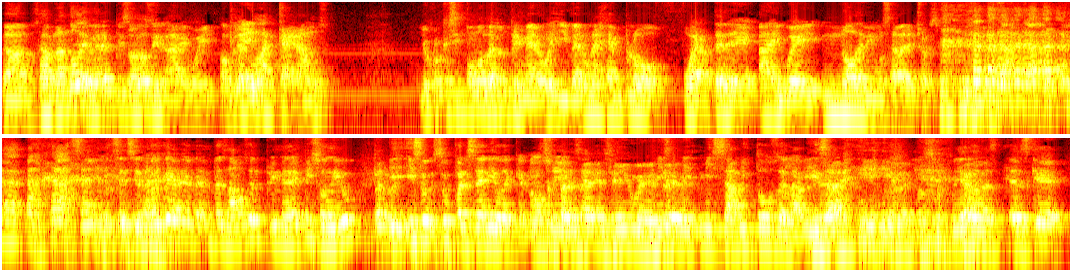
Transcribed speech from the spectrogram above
Ah, o sea, hablando de ver episodios y, ay, güey, Ok. luego la cagamos. Yo creo que sí podemos ver el primero, güey, y ver un ejemplo fuerte de, ay, güey, no debimos haber hecho eso. Sí, sí, siento que empezamos el primer episodio Pero- y, y su- súper serio de que no, sí, Súper serio, sí, güey. mis, mi- mis hábitos de la vida. sabe- Pero es, es que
